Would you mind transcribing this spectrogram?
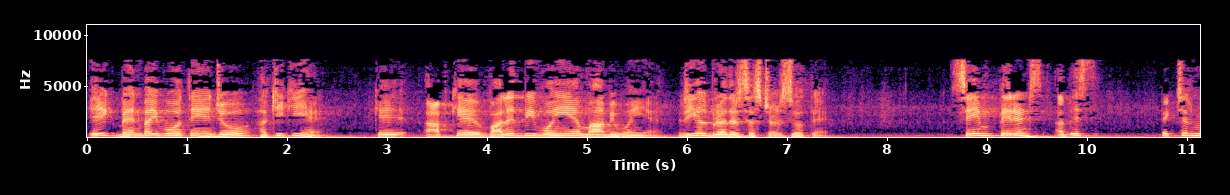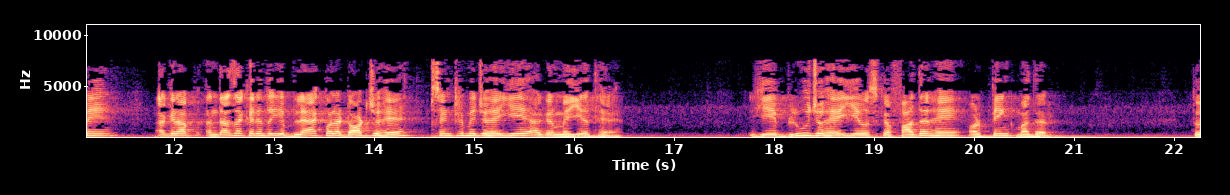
ایک بہن بھائی وہ ہوتے ہیں جو حقیقی ہیں۔ کہ آپ کے والد بھی وہی ہیں، ماں بھی وہی ہیں۔ ریئل بردر سسٹر جو ہوتے ہیں۔ سیم پیرنٹس اب اس پکچر میں اگر آپ اندازہ کریں تو یہ بلیک والا ڈاٹ جو ہے سینٹر میں جو ہے یہ اگر میت ہے، یہ بلو جو ہے، یہ اس کا فادر ہے اور پنک مدر تو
